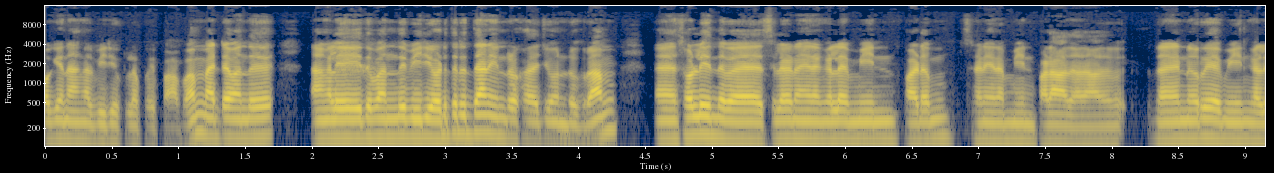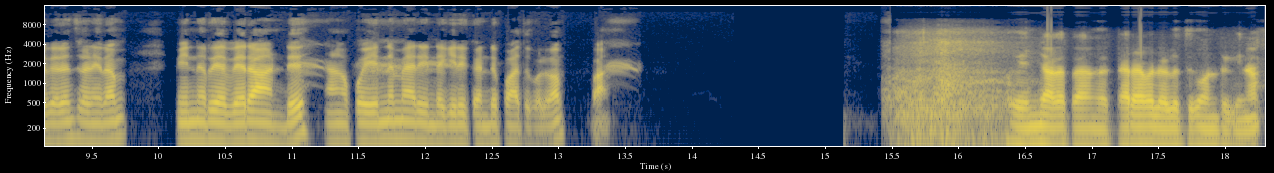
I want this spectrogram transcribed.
ஓகே நாங்கள் வீடியோக்குள்ளே போய் பார்ப்போம். மற்ற வந்து நாங்களே இது வந்து வீடியோ எடுத்துகிட்டு தான் இன்றோ கழிச்சு கொண்டிருக்கிறோம். சொல்லி இந்த சில நேரங்களில் மீன் படம் சில நேரம் மீன் படாத. அதாவது நிறைய மீன்கள் வரும் சில நேரம் மீன் நிறைய வெறாண்டு. நாங்கள் போய் என்ன மாதிரி இன்றைக்கு இருக்குன்னு பார்த்துக்கொள்வோம். வாங்க. எஞ்சால தாங்க கரவல் எழுத்து கொண்டிருக்கணும்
